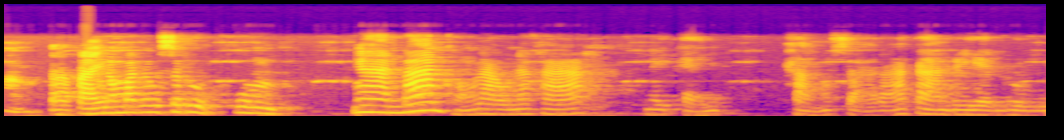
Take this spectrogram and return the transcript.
อะต่อไปเรามาดูสรุปกลุ่มงานบ้านของเรานะคะ ในแผนผังสาระการเรียนรู้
